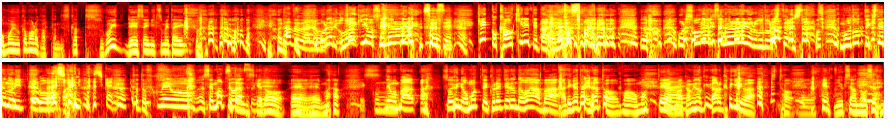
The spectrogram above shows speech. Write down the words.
思い浮かばなかったんですか？ってすごい冷静に冷たい。言われて多分あの 俺なんか浮気を責められる。そうですね。結構顔切れてたと思います。俺そんなに責められるようなこと俺したしたの戻ってきてるのにってこう。確かに確かに。ちょっと復縁を迫ってたんですけど。ええええまあでもまああそういうふうに思ってくれてるのはまあありがたいなとまあ思って、はい。まあ髪の毛がある限りはちょっと、えーみゆきちゃんのお世話に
